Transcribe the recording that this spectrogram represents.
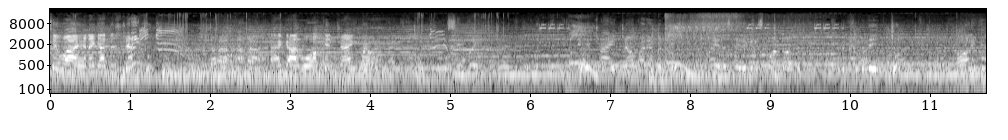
Say why, and I got this jank. I got walking jank, bro. I say, wait. Nigga try and jump at him, but wait, this nigga dodge in the bend of the. All he can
